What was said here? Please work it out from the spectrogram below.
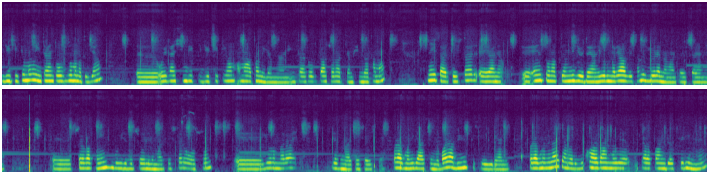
video çekiyorum ama internet olduğu zaman atacağım. Ee, o yüzden şimdi video çekiyorum ama atamayacağım yani. İnternet olduktan sonra atacağım. Şimdi atamam. Neyse arkadaşlar e, yani e, en son attığım videoda yani yorumları yazdıysanız göremem arkadaşlar yani. Ee, kusura bakmayın bu videoda söyledim arkadaşlar o olsun. Ee, yorumlara yazın arkadaşlar işte. Fragmanı gelsin de bayağı büyük bir şehir yani. Fragmanı derken böyle yukarıdan böyle uçarak falan göstereyim mi?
